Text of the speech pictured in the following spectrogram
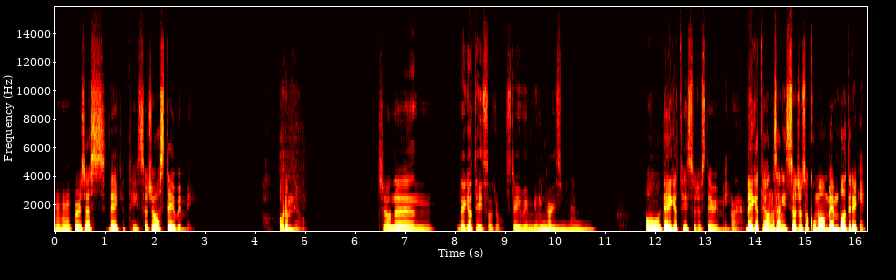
음흠. vs 내 곁에 있어줘 stay with me. 어렵네요. 저는 내 곁에 있어줘. Stay with me 가겠습니다. 어, 내 곁에 있어줘 stay with me. 아, 내 곁에 항상 있어줘서 고마운 멤버들에게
